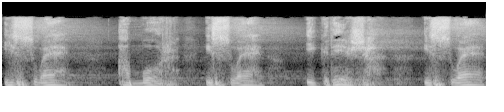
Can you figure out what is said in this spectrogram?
Isso é amor, isso é igreja, isso é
